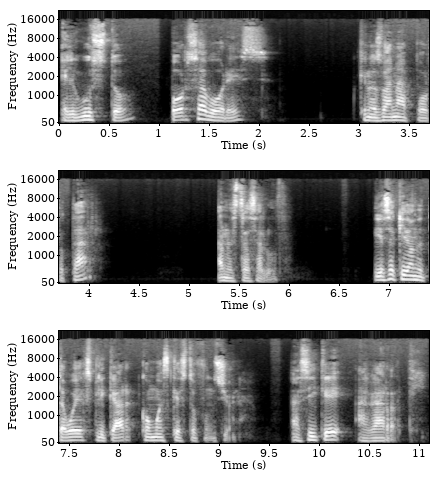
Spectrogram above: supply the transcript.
el gusto por sabores que nos van a aportar a nuestra salud. Y es aquí donde te voy a explicar cómo es que esto funciona. Así que agárrate.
